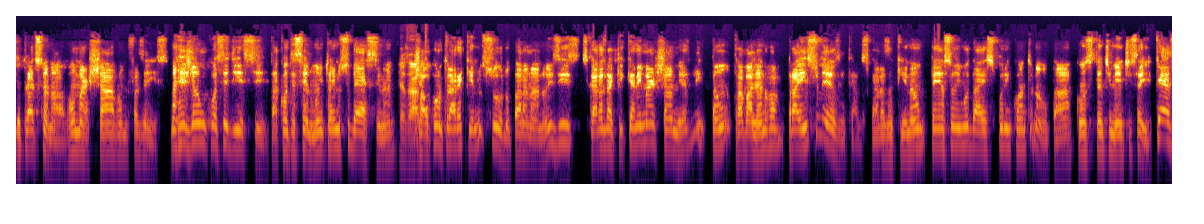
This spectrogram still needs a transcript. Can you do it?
o tradicional, vamos marchar, vamos fazer isso. Na região que você disse, está acontecendo muito aí no Sudeste, né? Exato. Já ao contrário aqui no Sul, no Paraná, não existe. Os caras daqui querem marchar mesmo e estão trabalhando para isso mesmo, cara. Os caras aqui não pensam em mudar isso por enquanto, não, tá? Constantemente isso aí. Quer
